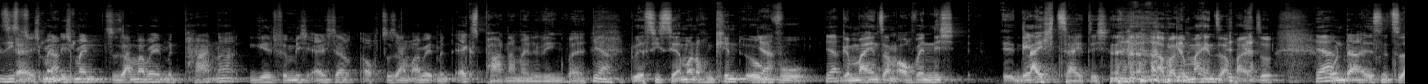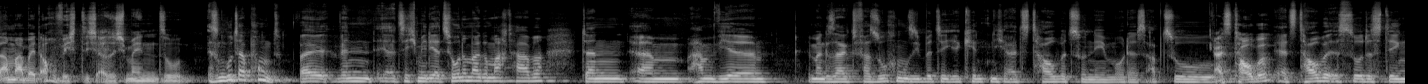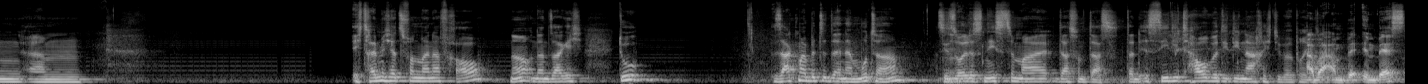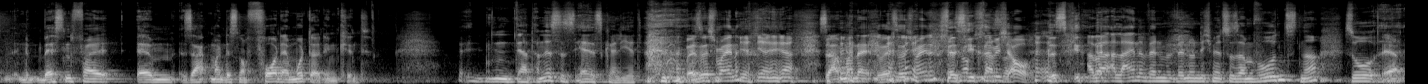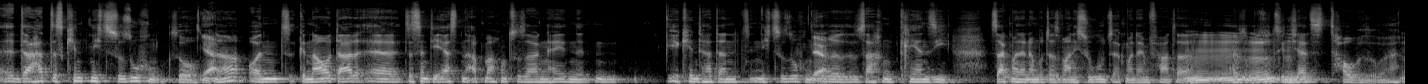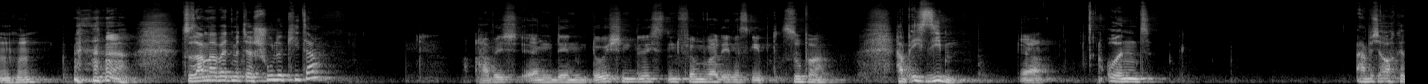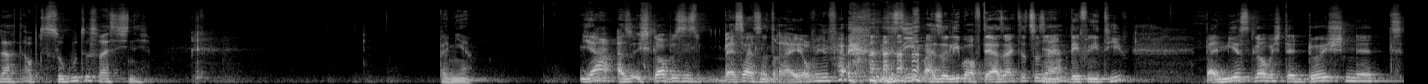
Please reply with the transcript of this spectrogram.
siehst Ja, du, ich meine, ne? ich mein, Zusammenarbeit mit Partner gilt für mich ehrlich gesagt auch Zusammenarbeit mit Ex-Partner meinetwegen, weil Ja. du erziehst ja immer noch ein Kind irgendwo Ja. gemeinsam, auch wenn nicht äh, gleichzeitig, aber Genau. gemeinsam halt so. Und da ist eine Zusammenarbeit auch wichtig. Also ich meine, so Ist ein guter Punkt, weil wenn, als ich Mediation immer gemacht habe, dann ähm, haben wir immer gesagt, versuchen Sie bitte Ihr Kind nicht als Taube zu nehmen oder es abzu... als Taube. Als Taube ist so das Ding, ähm, ich trenne mich jetzt von meiner Frau ne, und dann sage ich, du, sag mal bitte deiner Mutter, sie Mhm. soll das nächste Mal das und das. Dann ist sie die Taube, die die Nachricht überbringt. Aber am, im, besten, im besten Fall ähm, sagt man das noch vor der Mutter dem Kind. Ja, dann ist es sehr eskaliert. Weißt du, was ich meine? Ja, ja, ja. Sag mal, weißt du, was ich meine? Das gibt nämlich auch. Aber alleine, wenn, wenn du nicht mehr zusammen wohnst, ne, so, Ja. äh, da hat das Kind nichts zu suchen. So, Ja. ne? Und genau da, äh, das sind die ersten Abmachungen zu sagen, ey, ihr Kind hat da nichts zu suchen. Ja. Ihre Sachen klären sie. Sag mal deiner Mutter, das war nicht so gut, sag mal deinem Vater. Mhm, also benutze sie nicht als Taube so. Ja. Zusammenarbeit mit der Schule, Kita? Habe ich ähm, den durchschnittlichsten Fünfer, den es gibt. Super. Hab ich sieben. Ja. Und habe ich auch gedacht, ob das so gut ist, weiß ich nicht. Bei mir. Ja, also ich glaube, es ist besser als eine 3 auf jeden Fall. Eine 7, also lieber auf der Seite zu sein, Ja. definitiv. Bei mir ist, glaube ich, der Durchschnitt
